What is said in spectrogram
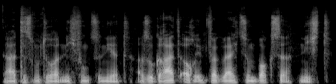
da hat das Motorrad nicht funktioniert. Also gerade auch im Vergleich zum Boxer nicht.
